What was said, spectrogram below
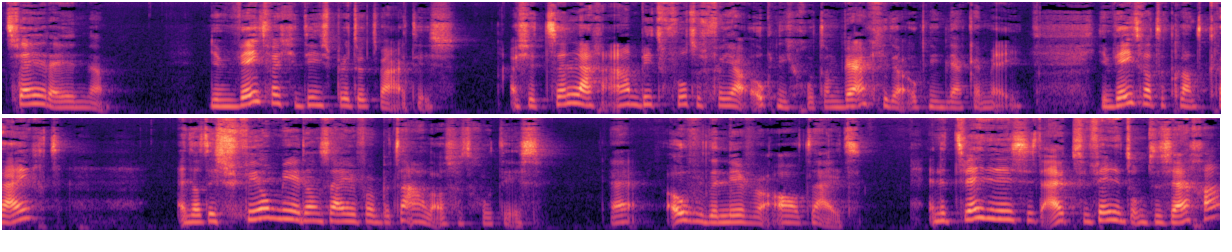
Twee redenen. Je weet wat je dienstproduct waard is. Als je het te laag aanbiedt, voelt het voor jou ook niet goed. Dan werk je er ook niet lekker mee. Je weet wat de klant krijgt. En dat is veel meer dan zij ervoor betalen als het goed is. Over deliver altijd. En het tweede is het eigenlijk vervelend om te zeggen.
